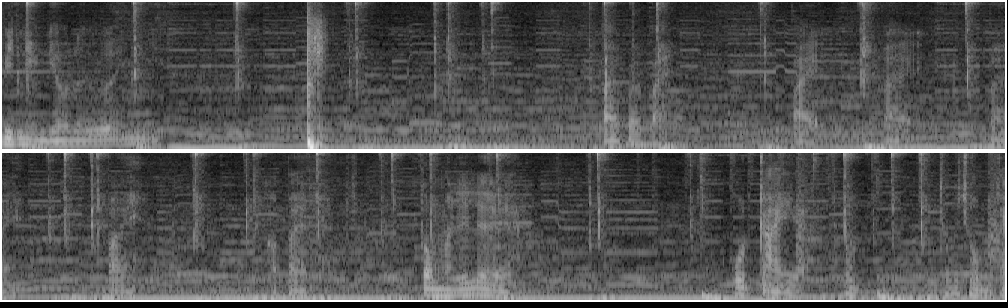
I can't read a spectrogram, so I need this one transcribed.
บินอย่างเดียวเลยนี่ไปไปไปไปไป ตรงมาเรื่อยๆโคตรไกลอะท่านผู้ชมใคร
